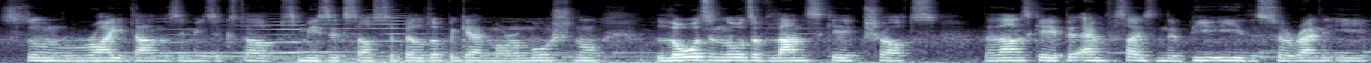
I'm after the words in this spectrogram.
Slowing right down as the music stops. Music starts to build up again, more emotional. Loads and loads of landscape shots. The landscape emphasizing the beauty, the serenity,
